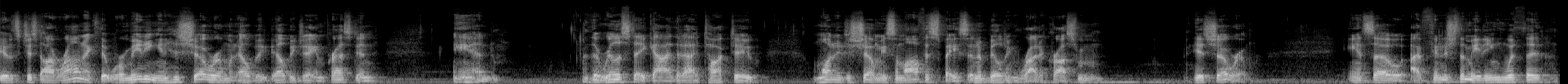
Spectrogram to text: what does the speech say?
it was just ironic that we're meeting in his showroom on LB, lbj and preston and the real estate guy that i talked to wanted to show me some office space in a building right across from his showroom. And so I finished the meeting with the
